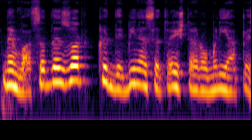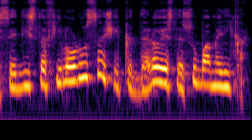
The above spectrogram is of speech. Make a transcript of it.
ne învață de zor cât de bine se trăiește în România pesedistă filorusă și cât de rău este sub americani.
